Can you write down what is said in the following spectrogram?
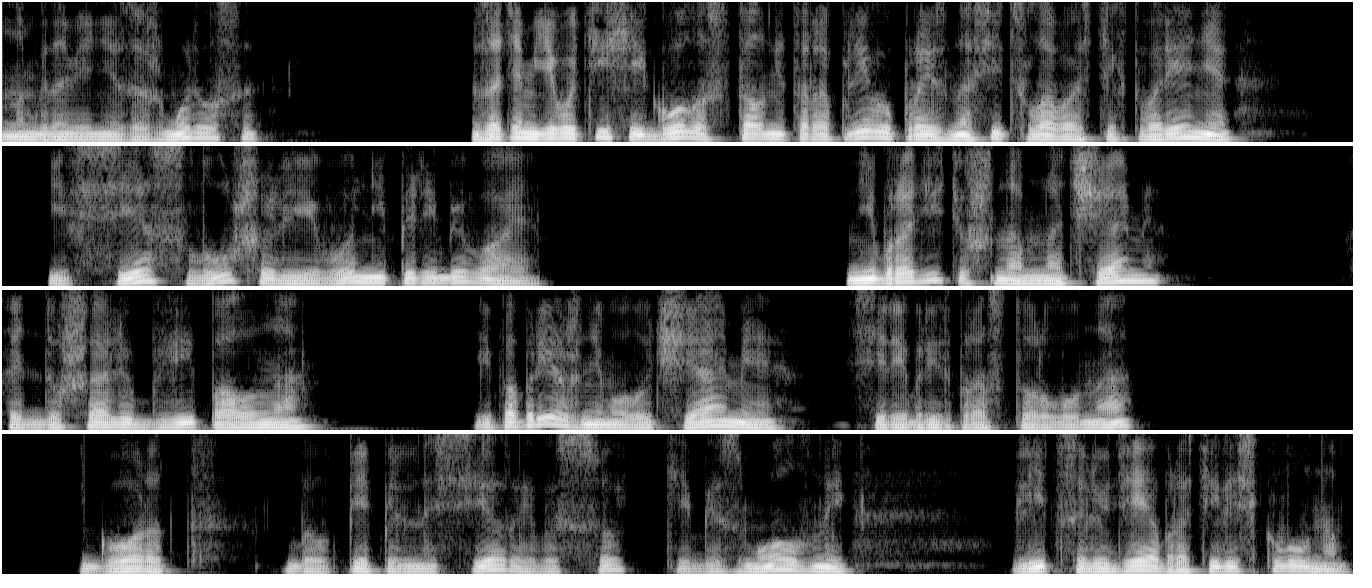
На мгновение зажмурился. Затем его тихий голос стал неторопливо произносить слова стихотворения, и все слушали его, не перебивая. «Не бродить уж нам ночами, хоть душа любви полна, и по-прежнему лучами серебрит простор луна. Город был пепельно-серый, высокий, безмолвный, лица людей обратились к лунам.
